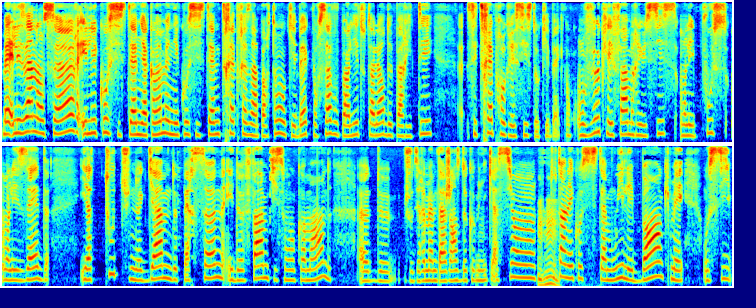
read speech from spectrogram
Mais les annonceurs et l'écosystème, il y a quand même un écosystème très très important au Québec. Pour ça, vous parliez tout à l'heure de parité. C'est très progressiste au Québec. Donc, on veut que les femmes réussissent, on les pousse, on les aide. Il y a toute une gamme de personnes et de femmes qui sont aux commandes, euh, de, je vous dirais même d'agences de communication, Mhm. tout un écosystème. Oui, les banques, mais aussi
